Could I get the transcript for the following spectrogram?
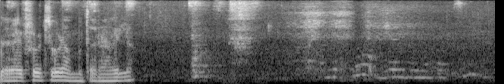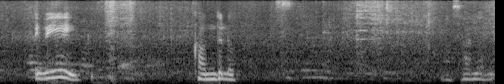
డ్రై ఫ్రూట్స్ కూడా అమ్ముతారా వీళ్ళు? ఇవి కందులు. మసాలాలు.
